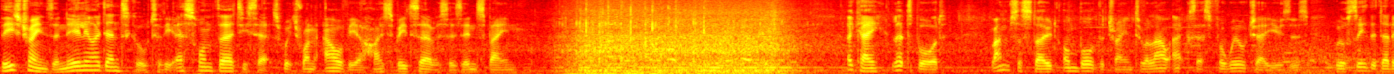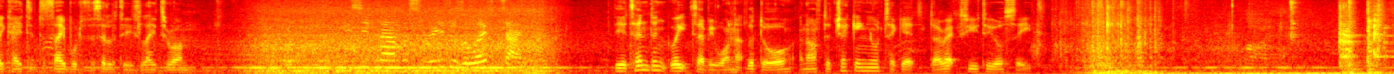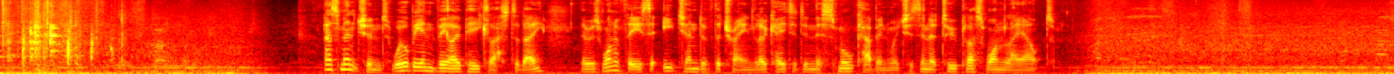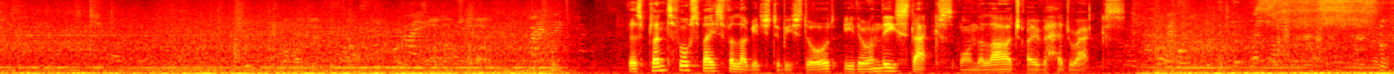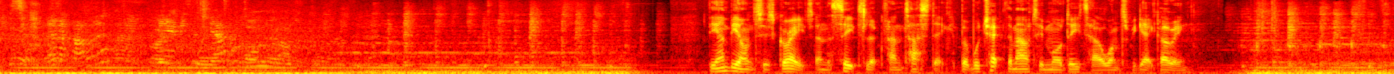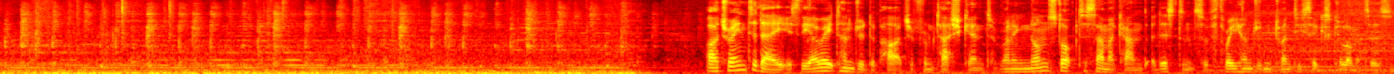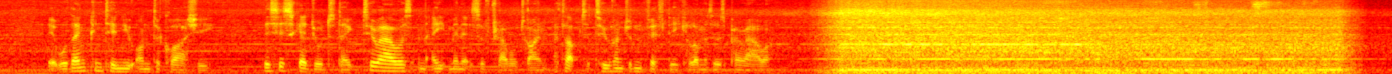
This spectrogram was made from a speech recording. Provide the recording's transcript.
These trains are nearly identical to the S130 sets which run Alvia high-speed services in Spain. Okay, let's board. Ramps are stowed on board the train to allow access for wheelchair users. We'll see the dedicated disabled facilities later on. Seat number 3 to the left side. The attendant greets everyone at the door and after checking your ticket directs you to your seat. As mentioned, we'll be in VIP class today. There is one of these at each end of the train located in this small cabin which is in a 2 plus 1 layout. There's plentiful space for luggage to be stored either on these stacks or on the large overhead racks. The ambience is great and the seats look fantastic, but we'll check them out in more detail once we get going. Our train today is the 0800 departure from Tashkent, running non-stop to Samarkand, a distance of 326 kilometres. It will then continue on to Karshi. This is scheduled to take 2 hours and 8 minutes of travel time at up to 250 kilometres per hour.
